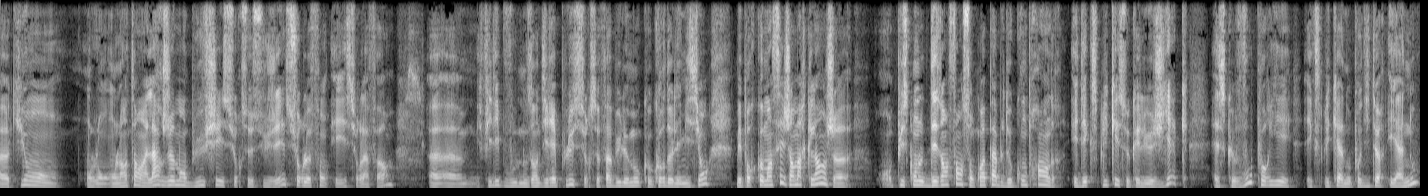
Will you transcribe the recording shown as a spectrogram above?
euh, qui ont on, l'entend largement bûcher sur ce sujet, sur le fond et sur la forme. Euh, Philippe, vous nous en direz plus sur ce fabuleux mot qu'au cours de l'émission. Mais pour commencer, Jean-Marc Lange, euh, puisqu'on des enfants sont capables de comprendre et d'expliquer ce qu'est le GIEC, est-ce que vous pourriez expliquer à nos auditeurs et à nous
